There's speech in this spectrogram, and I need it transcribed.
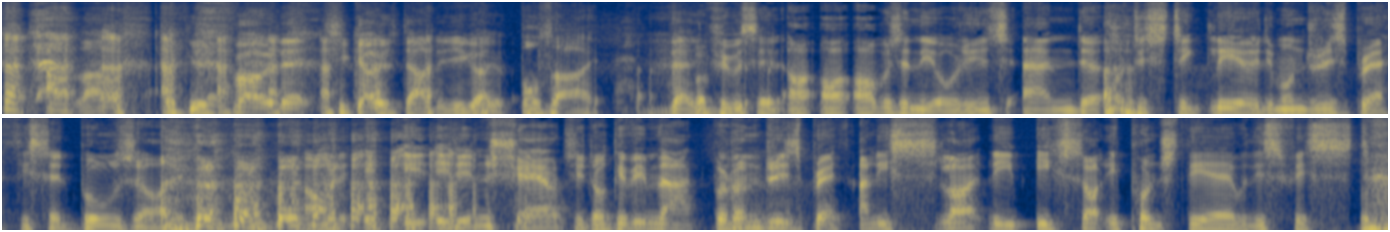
Out loud. If you throw it, she goes down and you go, bullseye. Then Well, people saying, I, I, I was in the audience and uh, I distinctly heard him under his breath. He said bullseye. I mean, he, he- he didn't shout it. I'll give him that. But under his breath, and he slightly, he slightly punched the air with his fist.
